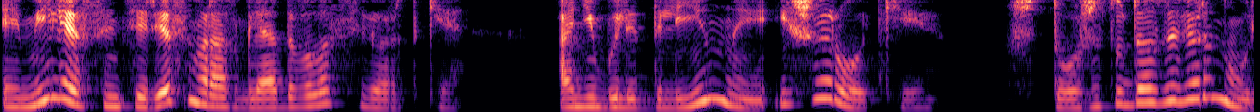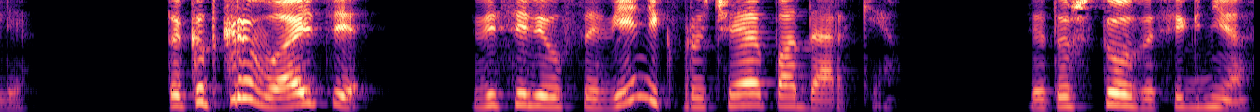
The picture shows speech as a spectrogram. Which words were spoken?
Эмилия с интересом разглядывала свертки. Они были длинные и широкие. Что же туда завернули? «Так открывайте!» — веселился веник, вручая подарки. «Это что за фигня?»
